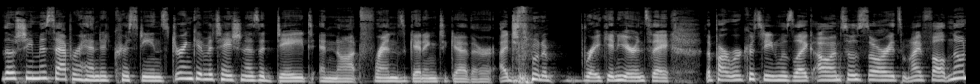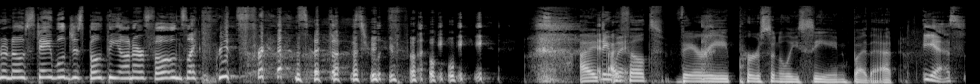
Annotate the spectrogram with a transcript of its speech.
though she misapprehended Christine's drink invitation as a date and not friends getting together. I just want to break in here and say the part where Christine was like, Oh, I'm so sorry. It's my fault. No, no, no. Stay. We'll just both be on our phones like real friends. I thought it was really funny. I, Anyway. I felt very personally seen by that. Yes.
